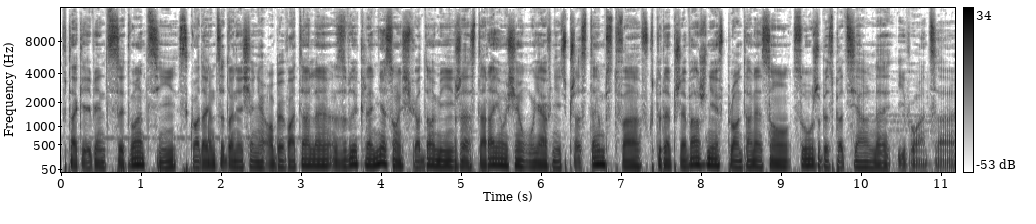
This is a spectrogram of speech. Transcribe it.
W takiej więc sytuacji składający doniesienia obywatele zwykle nie są świadomi, że starają się ujawnić przestępstwa, w które przeważnie wplątane są służby specjalne i władze.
